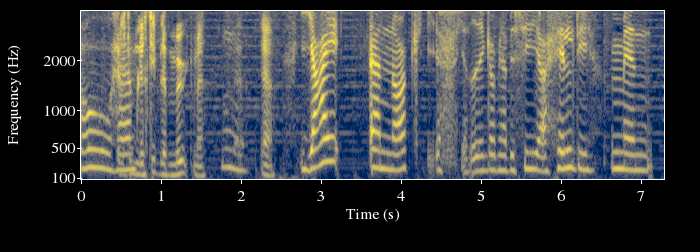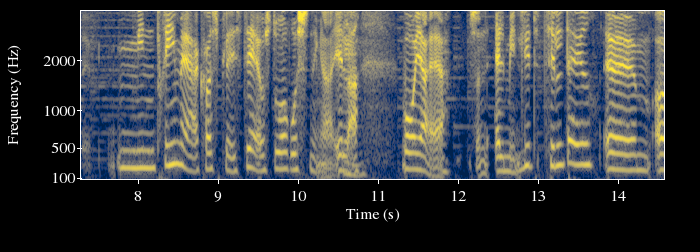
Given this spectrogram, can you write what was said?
Oh, Hvis du måske bliver mødt med. Mm. Jeg er nok, jeg ved ikke om jeg vil sige, at jeg er heldig, men min primære cosplays, det er jo store rustninger, eller Mm. hvor jeg er sådan almindeligt tildækket. Øhm, og,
